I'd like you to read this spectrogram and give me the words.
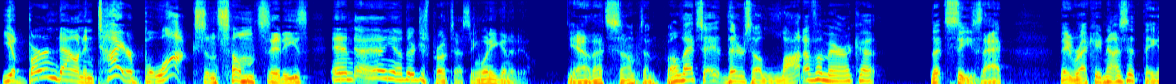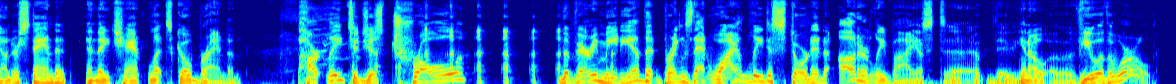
you burn down entire blocks in some cities, and uh, you know they're just protesting. What are you going to do? Yeah, that's something. Well, that's there's a lot of America that sees that. They recognize it, they understand it, and they chant "Let's go, Brandon." Partly to just troll the very media that brings that wildly distorted, utterly biased, uh, you know, view of the world.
